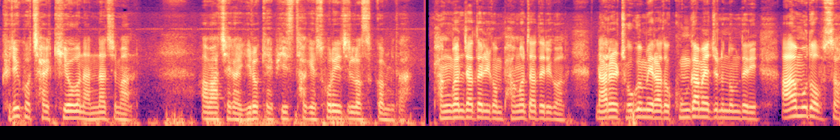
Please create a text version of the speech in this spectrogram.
그리고 잘 기억은 안 나지만 아마 제가 이렇게 비슷하게 소리 질렀을 겁니다. 방관자들이건 방어자들이건 나를 조금이라도 공감해주는 놈들이 아무도 없어.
